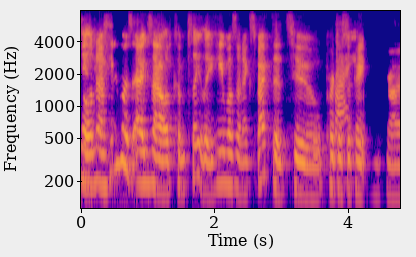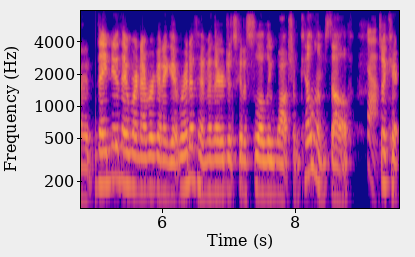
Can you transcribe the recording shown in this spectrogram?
Well, no, he was exiled completely. He wasn't expected to participate in the tribe. They knew they were never going to get rid of him, and they were just going to slowly watch him kill himself Yeah. to care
